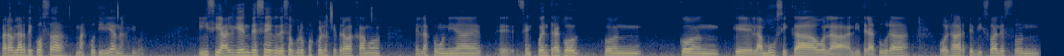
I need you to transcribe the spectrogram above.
para hablar de cosas más cotidianas. Y si alguien de, de esos grupos con los que trabajamos en las comunidades eh, se encuentra con, con, que la música o la literatura o las artes visuales son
